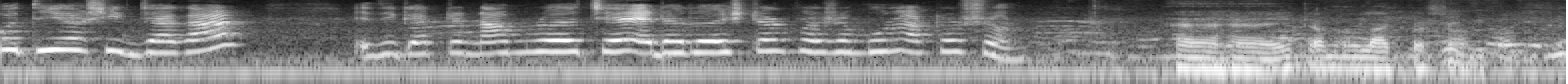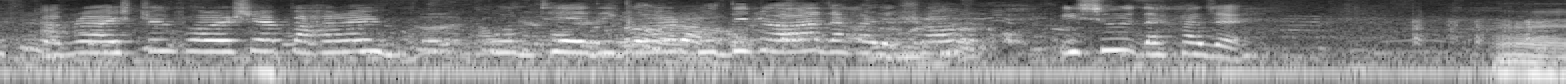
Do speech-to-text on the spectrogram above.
ঐতিহাসিক জায়গা। এদিকে একটা নাম রয়েছে এটা হলো ইস্টার্ন ফরেস্টের মূল আকর্ষণ। হ্যাঁ হ্যাঁ এটা মূল আকর্ষণ। আমরা ইস্টার্ন ফরেস্টের পাহাড়ের মধ্যে এদিকে অনেক নদী দেখা যায় সব কিছু দেখা যায়। হ্যাঁ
